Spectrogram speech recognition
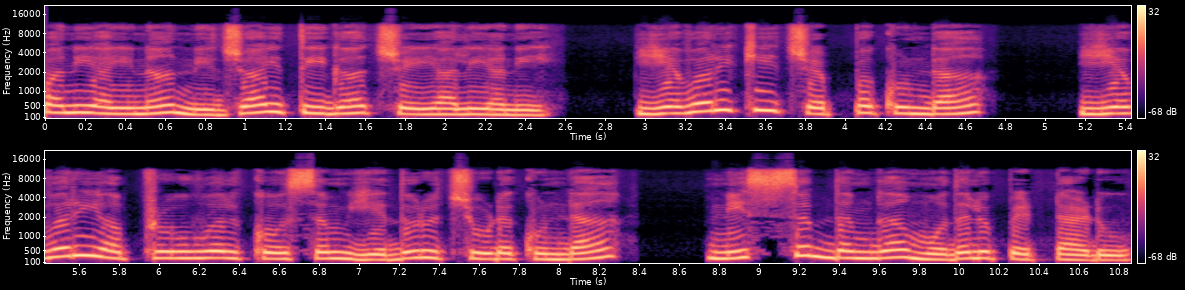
పని అయినా నిజాయితీగా చేయాలి అని. ఎవరికీ చెప్పకుండా ఎవరి అప్రూవల్ కోసం ఎదురు చూడకుండా నిశ్శబ్దంగా మొదలుపెట్టాడు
